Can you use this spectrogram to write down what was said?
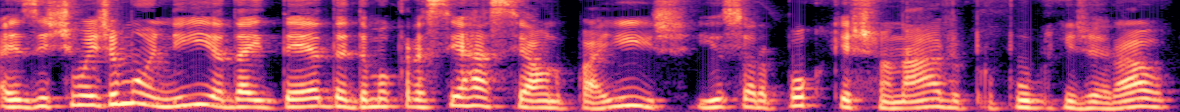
existia uma hegemonia da ideia da democracia racial no país, e isso era pouco questionável para o público em geral,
